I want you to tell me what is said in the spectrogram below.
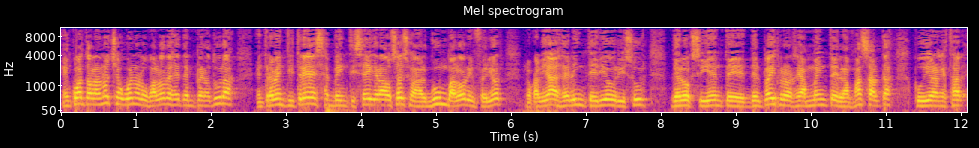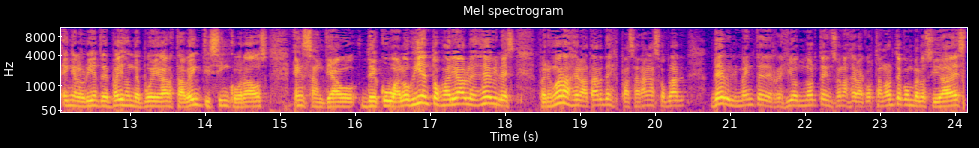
En cuanto a la noche, bueno, los valores de temperatura entre 23 y 26 grados Celsius, algún valor inferior, localidades del interior y sur del occidente del país, pero realmente las más altas pudieran estar en el oriente del país, donde puede llegar hasta 25 grados en Santiago de Cuba. Los vientos variables débiles, pero en horas de la tarde pasarán a soplar débilmente de región norte en zonas de la costa norte con velocidades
